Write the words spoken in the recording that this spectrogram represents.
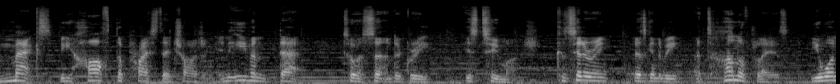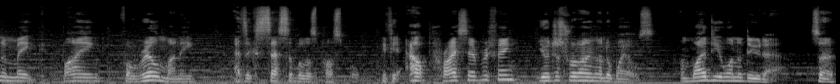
max, be half the price they're charging, and even that, to a certain degree, is too much. Considering there's going to be a ton of players, you want to make buying for real money as accessible as possible. If you outprice everything, you're just relying on the whales. And why do you want to do that? So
